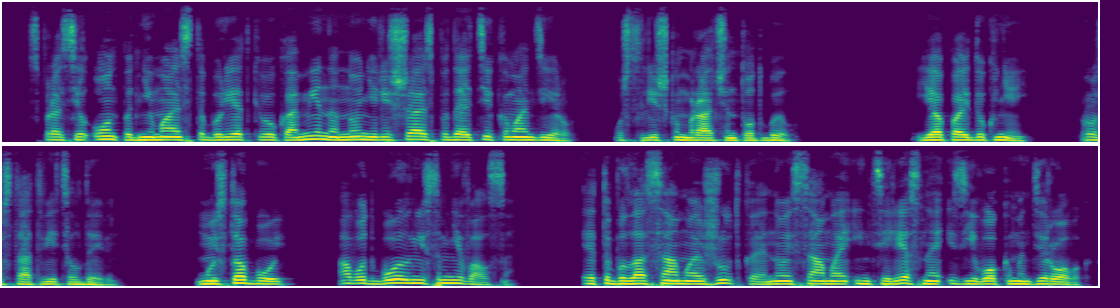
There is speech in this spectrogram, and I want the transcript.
— спросил он, поднимаясь с табуретки у камина, но не решаясь подойти к командиру. Уж слишком мрачен тот был. «Я пойду к ней», — просто ответил Дэвин. «Мы с тобой». А вот Бойл не сомневался. Это была самая жуткая, но и самая интересная из его командировок.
